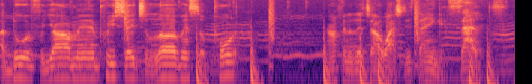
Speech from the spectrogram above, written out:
I do it for y'all, man. Appreciate your love and support. I'm finna let y'all watch this thing in silence.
